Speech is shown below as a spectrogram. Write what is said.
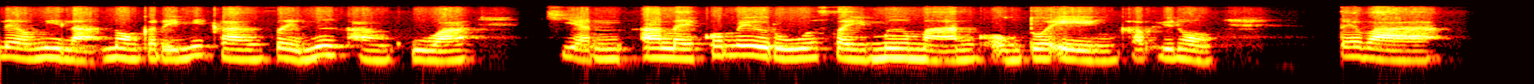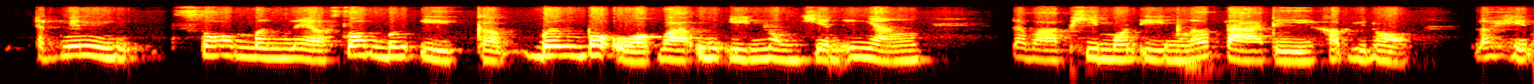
แล้วนี่ละน้องก็ได้มีการใส่มือขางขวาเขียนอะไรก็ไม่รู้ใส่มือหมานของตัวเองครับพี่น้อง แต่ว่าแอดมินซ่อมเบิ่งแล้วซ่อมเบิ่งอีกกับเบิ่งบ่ออกว่าอุ้งอิงน้องเขียนอีหยังแต่ว่าพี่มอนอิงแล้วตาดีครับพี่น้องเราเห็น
